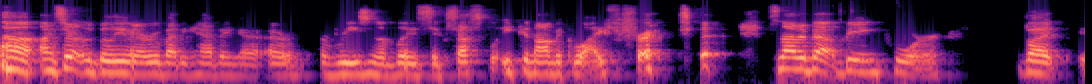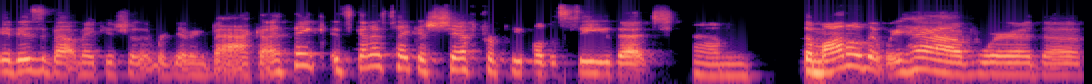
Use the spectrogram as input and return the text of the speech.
Uh, i certainly believe in everybody having a, a, reasonably successful economic life right? It's not about being poor but it is about making sure that we're giving back. And i think it's going to take a shift for people to see that um, the model that we have where the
